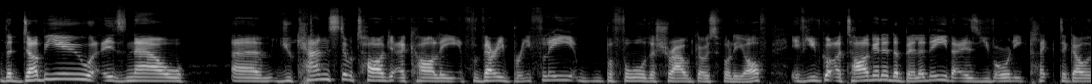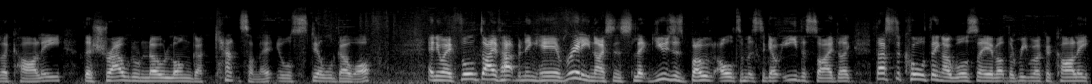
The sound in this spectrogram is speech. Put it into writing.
the W is now um, you can still target Akali very briefly before the Shroud goes fully off. If you've got a targeted ability that is you've already clicked to go with Akali, the Shroud will no longer cancel it. It will still go off. Anyway, full dive happening here. Really nice and slick. Uses both ultimates to go either side. Like, that's the cool thing I will say about the rework Akali.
